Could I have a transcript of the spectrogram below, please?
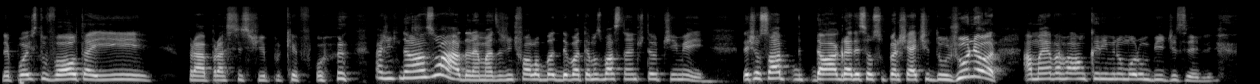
Depois tu volta aí pra, pra assistir, porque ficou. A gente deu uma zoada, né? Mas a gente falou, debatemos bastante o teu time aí. Deixa eu só dar, agradecer o superchat do Júnior. Amanhã vai rolar um crime no Morumbi, diz ele.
